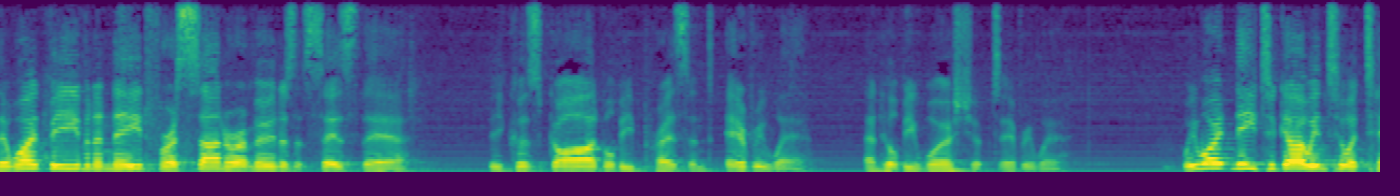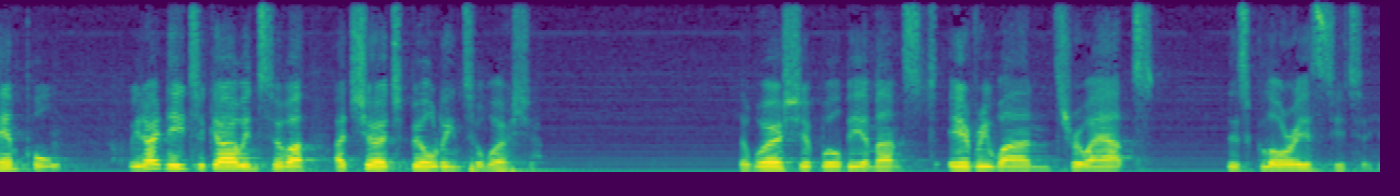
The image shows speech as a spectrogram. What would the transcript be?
There won't be even a need for a sun or a moon, as it says there, because God will be present everywhere and He'll be worshipped everywhere. We won't need to go into a temple. We don't need to go into a, a church building to worship. The worship will be amongst everyone throughout this glorious city.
